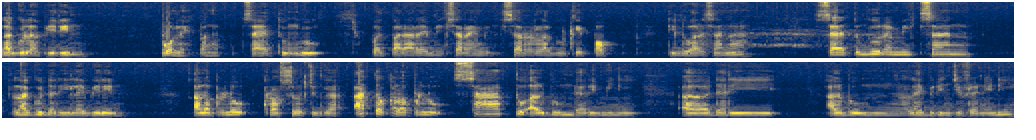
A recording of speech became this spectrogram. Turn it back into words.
lagu labirin boleh banget saya tunggu buat para remixer remixer lagu K-pop di luar sana saya tunggu remixan lagu dari Labirin. Kalau perlu Crossroad juga atau kalau perlu satu album dari mini uh, dari album Labirin Jifren ini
